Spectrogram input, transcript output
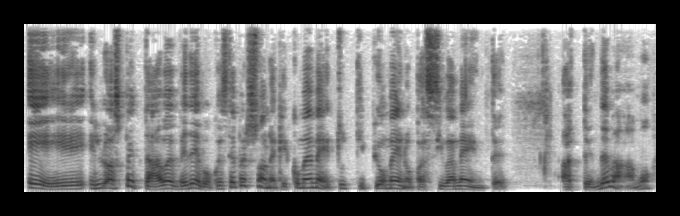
e, e, lo aspettavo e vedevo queste persone che come me tutti più o meno passivamente attendevamo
